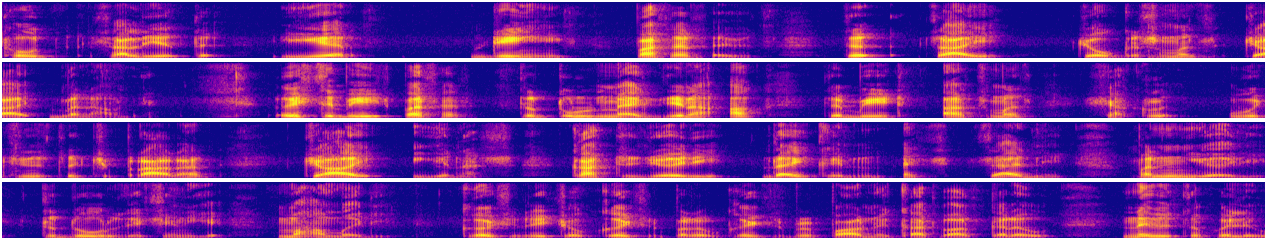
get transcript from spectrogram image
تھوٚد سَلیہِ تہٕ ییر ڈیٖنٛگۍ پَتھر تھٲوِتھ تہٕ ژایہِ چوکَس منٛز چاے بَناونہِ أسۍ تہِ بیٖٹھۍ پَتھر تہٕ تُل میگزیٖنا اَکھ تہٕ بیٖٹھۍ اَتھ منٛز شکلہٕ وٕچھنہِ تہٕ چھِ پرٛاران چاے یِنَس کَتھ چھِ جٲری دَہہِ کٔنۍ اَسہِ سارنٕے پَنٕنۍ یٲری تہٕ دوٗر گٔژھِنۍ یہِ مہامٲری کٲشِر ہیٚچھو کٲشِر پَرو کٲشِر پٲٹھۍ پانہٕ ؤنۍ کَتھ باتھ کَرو نٔوِو تہٕ پھٔلِو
